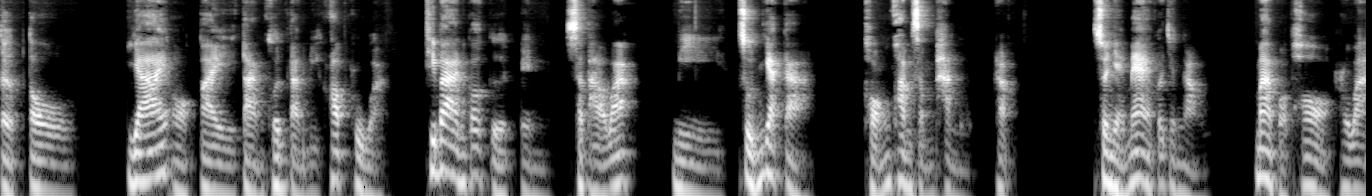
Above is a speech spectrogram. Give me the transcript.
เติบโต ย้ายออกไปต่างคนต่างมีครอบครัว ที่บ้านก็เกิดเป็นสภาวะมีสุญญากาศของความสัมพันธ์ ส่วนใหญ่แม่ก็จะเหงามากกว่าพ่อ เพราะว่า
